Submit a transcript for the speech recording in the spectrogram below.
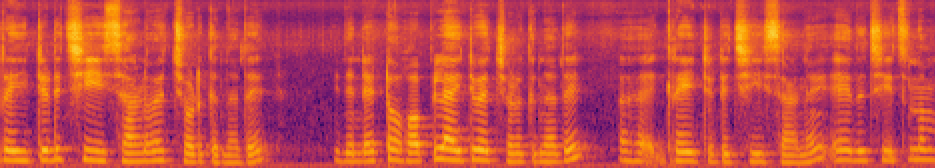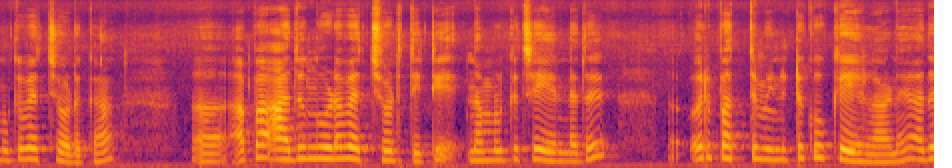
ഗ്രേറ്റഡ് ചീസാണ് വെച്ച് കൊടുക്കുന്നത് ഇതിന്റെ ടോപ്പിലായിട്ട് വെച്ച് കൊടുക്കുന്നത് ഗ്രേറ്റഡ് ചീസാണ് ഏത് ചീസും നമുക്ക് വെച്ച് കൊടുക്കാം അപ്പോൾ അതും കൂടെ വെച്ച് കൊടുത്തിട്ട് നമ്മൾക്ക് ചെയ്യേണ്ടത് ഒരു പത്ത് മിനിറ്റ് കുക്ക് ചെയ്യലാണ്. അത്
